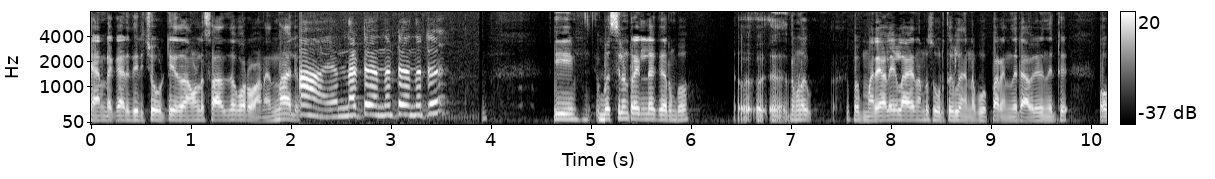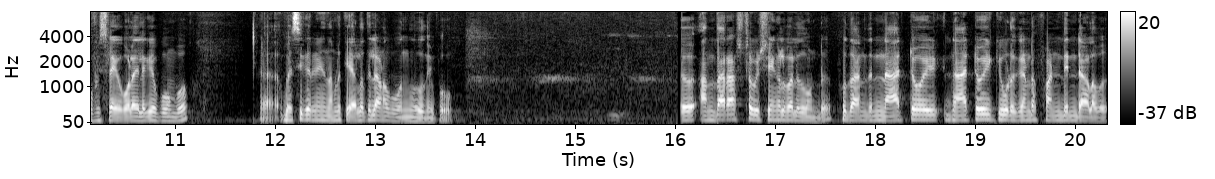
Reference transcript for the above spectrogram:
കാനഡക്കാർ തിരിച്ചു വോട്ട് ചെയ്താനുള്ള സാധ്യത കുറവാണ്. എന്നാലും എന്നിട്ട് എന്നിട്ട് എന്നിട്ട്? ഈ ബസ്സിലും ട്രെയിനിലൊക്കെ കയറുമ്പോൾ നമ്മൾ ഇപ്പോൾ മലയാളികളായ നമ്മുടെ സുഹൃത്തുക്കൾ തന്നെ പറയുന്നത് രാവിലെ എന്നിട്ട് ഓഫീസിലേക്ക് കോളേജിലേക്ക് പോകുമ്പോൾ ബസ്സിൽ കയറി നമ്മൾ കേരളത്തിലാണ് പോകുന്നത് തോന്നിപ്പോകും. അന്താരാഷ്ട്ര വിഷയങ്ങൾ പലതുമുണ്ട്. ഉദാഹരണത്തിന് നാറ്റോ നാറ്റോയ്ക്ക് കൊടുക്കേണ്ട ഫണ്ടിന്റെ അളവ്.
